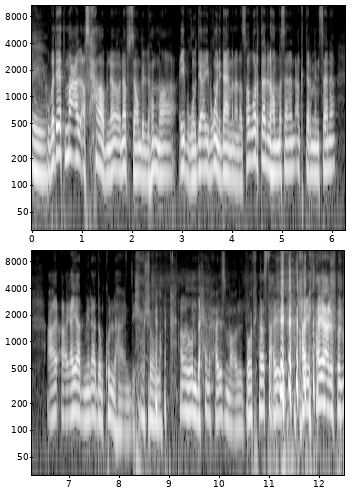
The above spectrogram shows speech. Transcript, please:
أيوه وبدأت مع الأصحاب نفسهم اللي هم يبغوا دا يبغوني دائما أنا صورت لهم مثلا أكثر من سنة. اعياد ميلادهم كلها عندي ما شاء الله أظن دحين حيسمعوا البودكاست حي... حي... حيعرفوا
